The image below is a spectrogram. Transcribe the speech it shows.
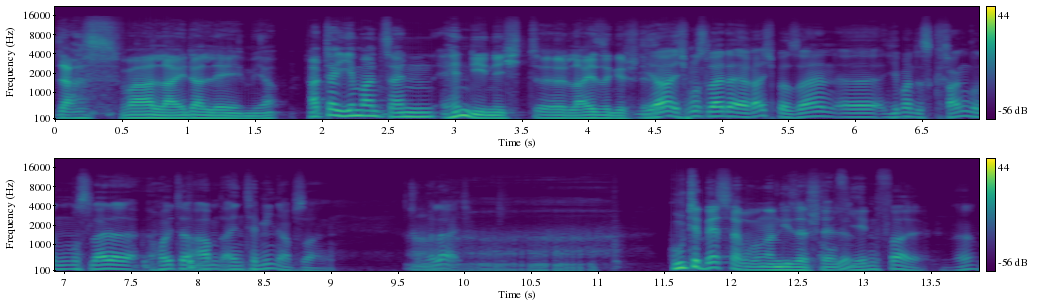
Das war leider lame, ja. Hat da jemand sein Handy nicht äh, leise gestellt? Ja, ich muss leider erreichbar sein. Äh, jemand ist krank und muss leider heute Abend einen Termin absagen. Tut mir leid. Gute Besserung an dieser Stelle. Auf jeden Fall. Ne?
